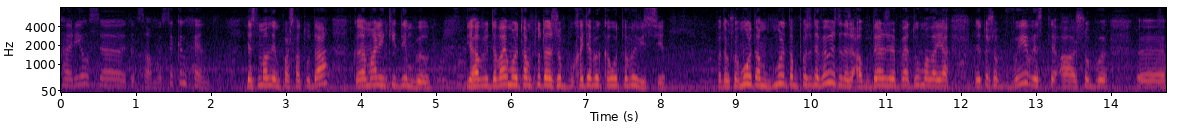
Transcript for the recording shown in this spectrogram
загорелся этот самый секонд-хенд. Я с малым пошла туда, когда маленький дым был. Я говорю, давай, может, там кто-то, чтобы хотя бы кого-то вывести. Потому что, может, там, может, там просто не вывезти даже, а даже я думала я не то, чтобы вывезти, а чтобы э,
